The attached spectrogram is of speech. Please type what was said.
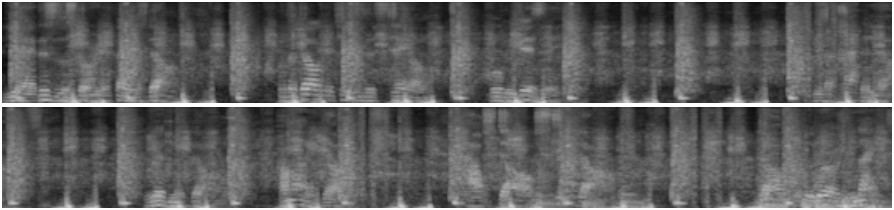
Yeah, this is a story of famous dog. But the dog that chases its tail will be busy. These are clapping dogs, rhythmic dogs, harmonic dogs, house dogs, street dogs, dogs of the world unite,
